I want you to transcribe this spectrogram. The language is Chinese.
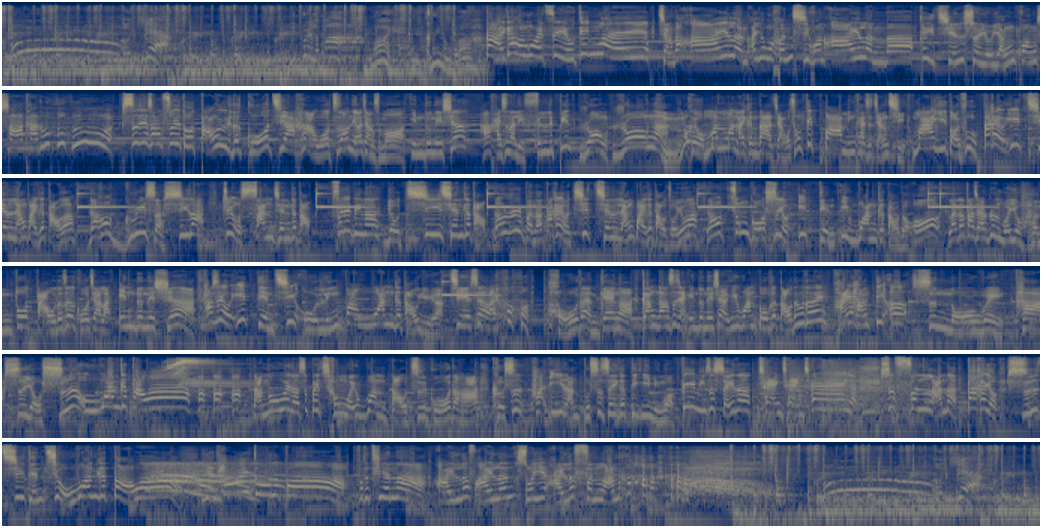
Green, 哦耶！你 green 了吗？My，你 green 了吗？呀，我很喜欢 Island 的，可以潜水，有阳光沙滩。世界上最多岛屿的国家哈，我知道你要讲什么，Indonesia 哈还是哪里？Philippines Wrong Wrong 啊！OK，我慢慢来跟大家讲，我从第八名开始讲起。马伊代夫大概有一千两百个岛了，然后 Greece 希腊就有三千个岛，菲律宾呢有七千个岛，然后日本呢大概有七千两百个岛左右啦，然后中国是有一点一万个岛的哦。来到大家认为有很多岛的这个国家了，Indonesia，它是有1.7508万个岛屿。啊。接下来，吼得很 gang 啊！刚刚是讲 Indonesia 有一万多个岛，对不对？排行第二是 Norway，它是有十五万个岛啊。那挪威呢是被称为万岛之国的哈，可是它依然不是这个第一名哦。第一名是谁呢？呛呛呛，是芬兰呢，大概有十七点九万个岛啊，也太多了吧！我的天呐 i love island，所以 I love 芬兰，哈哈哈哈哈哈！哦耶！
